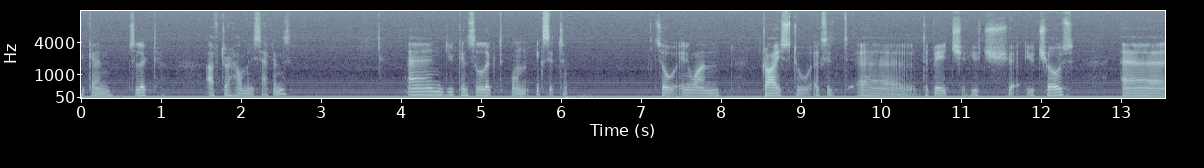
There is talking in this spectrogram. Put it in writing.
You can select after how many seconds. And you can select on exit so anyone tries to exit uh, the page you, ch you chose uh,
